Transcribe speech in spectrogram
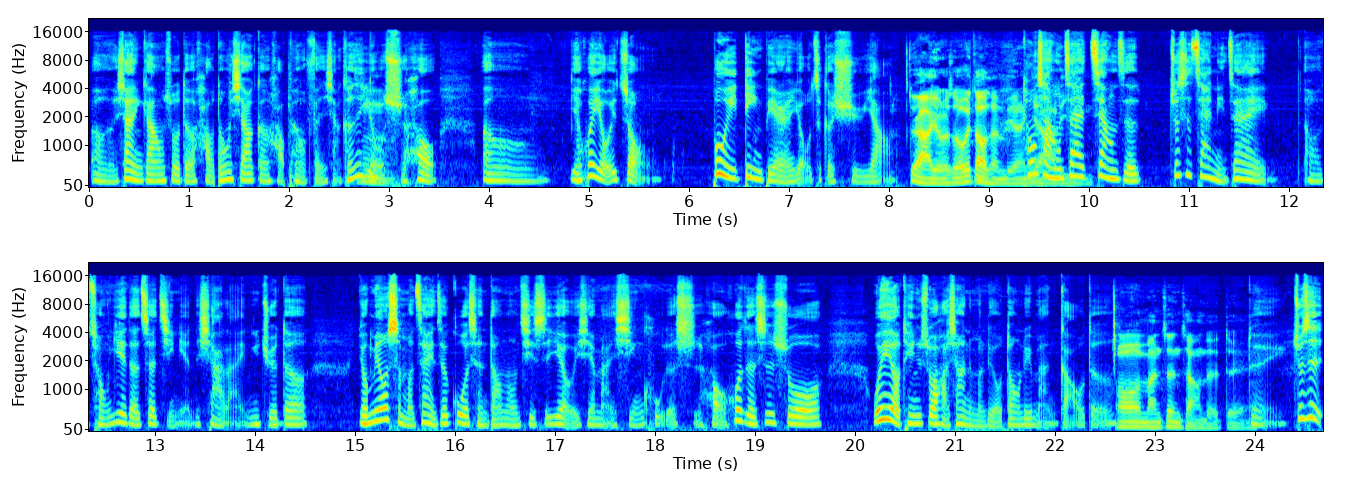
呃，像你刚刚说的好东西要跟好朋友分享，可是有嗯时候，嗯，也会有一种不一定别人有这个需要，对啊，有的时候会造成别人。通常在这样子，就是在你在呃从业的这几年下来，你觉得有没有什么在你这过程当中，其实也有一些蛮辛苦的时候，或者是说，我也有听说，好像你们流动率蛮高的，哦，蛮正常的，对。对，就是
